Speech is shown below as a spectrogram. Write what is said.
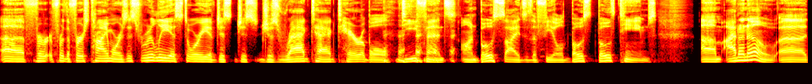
uh, for for the first time, or is this really a story of just just just ragtag terrible defense on both sides of the field, both both teams? Um, I don't know. Uh,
